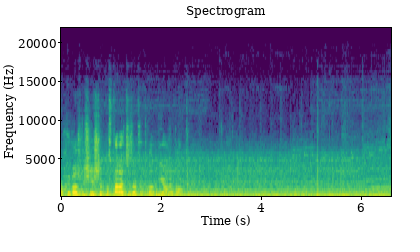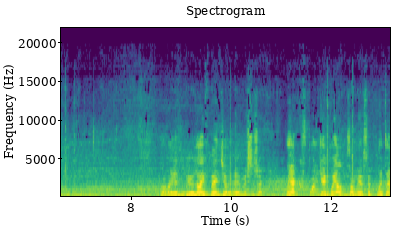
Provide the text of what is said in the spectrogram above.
No chyba, że się jeszcze postaracie za te dwa dni, ale wątpię. Dobra, ja mówię, live będzie, e, myślę, że no jak w poniedziałek, bo ja zamówię sobie płytę,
